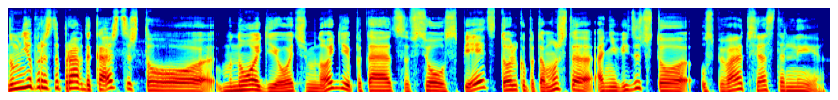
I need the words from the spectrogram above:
ну, мне просто правда кажется, что многие, очень многие пытаются все успеть только потому, что они видят, что успевают все остальные.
